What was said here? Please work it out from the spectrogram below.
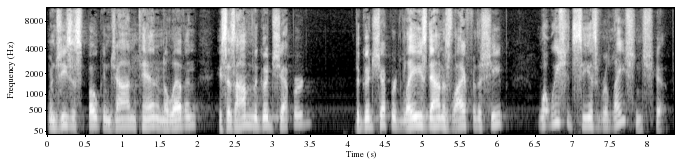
When Jesus spoke in John 10 and 11, he says, I'm the good shepherd. The good shepherd lays down his life for the sheep. What we should see is relationship.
